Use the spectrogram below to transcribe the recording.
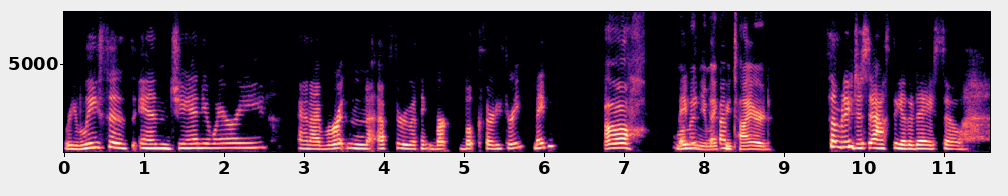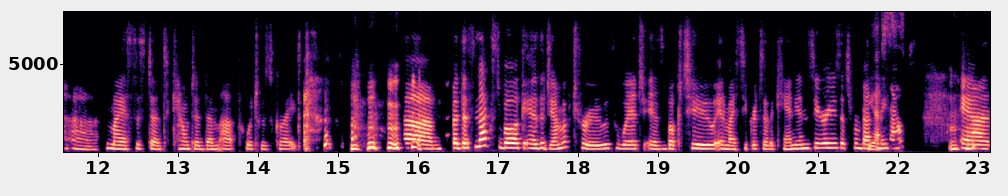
releases in January. And I've written up through, I think, book 33, maybe. Oh, maybe woman, you make um, me tired. Somebody just asked the other day. So uh, my assistant counted them up, which was great. um, but this next book is A Gem of Truth, which is book two in my Secrets of the Canyon series. It's from Bethany yes. House. Mm-hmm. And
